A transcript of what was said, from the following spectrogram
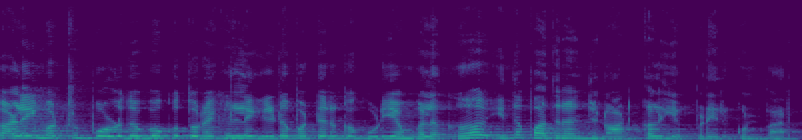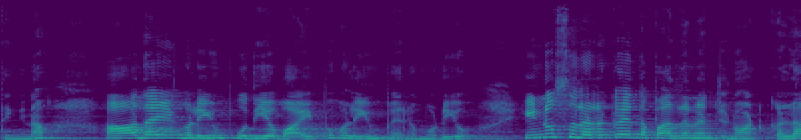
கலை மற்றும் பொழுதுபோக்கு துறைகளில் ஈடுபட்டு இருக்கக்கூடியவங்களுக்கு இந்த பதினஞ்சு நாட்கள் எப்படி இருக்குன்னு பார்த்தீங்கன்னா ஆதாயங்களையும் புதிய வாய்ப்புகளையும் பெற முடியும். இன்னும் சிலருக்கு இந்த பதினஞ்சு நாட்களில்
